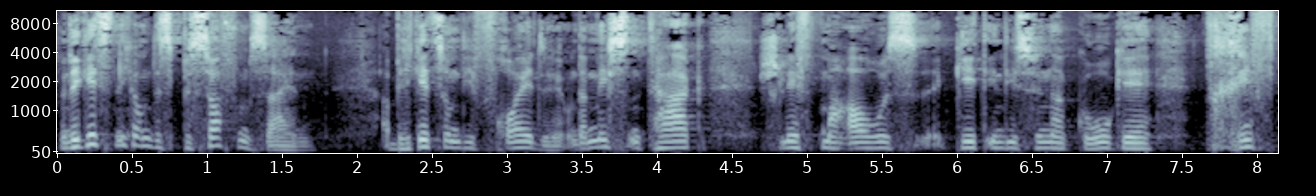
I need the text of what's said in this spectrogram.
Und hier geht es nicht um das Besoffensein. Aber hier geht es um die Freude. Und am nächsten Tag schläft man aus, geht in die Synagoge, trifft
